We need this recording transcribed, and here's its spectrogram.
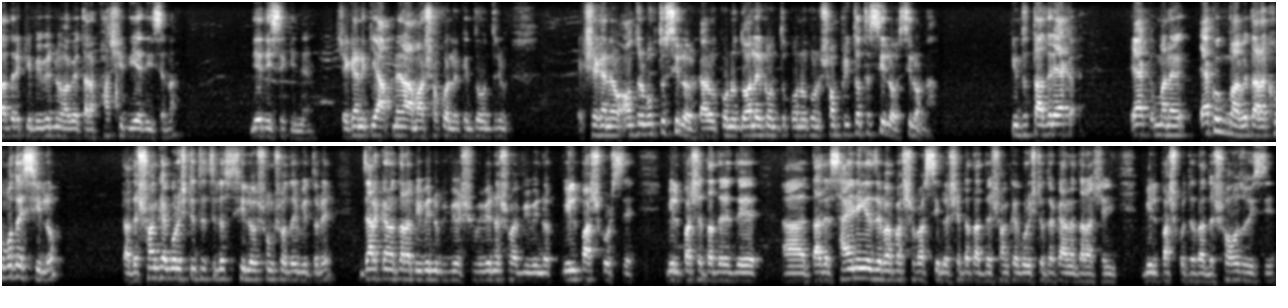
তাদেরকে বিভিন্নভাবে তারা ফাঁসি দিয়ে দিয়েছে না? দিয়ে দিছে কিনা? সেখানে কি আপনারা, আমার সকলের কিন্তু সেখানে অন্তর্ভুক্ত ছিল? কারও কোনো দলের কিন্তু কোনো কোনো সম্পৃক্ততা ছিল? ছিল না। কিন্তু তাদের এক এক মানে এককভাবে তারা ক্ষমতায় ছিল। তাদের সংখ্যাগরিষ্ঠতা ছিল ছিল সংসদের ভিতরে, যার কারণে তারা বিভিন্ন, বিভিন্ন- সময় বিভিন্ন বিল পাস করছে। বিল পাশে তাদের যে তাদের সাইনিং এর যে ব্যাপার স্যাপার ছিল, সেটা তাদের সংখ্যাগরিষ্ঠতার কারণে তারা সেই বিল পাস করতে তাদের সহজ হয়েছে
